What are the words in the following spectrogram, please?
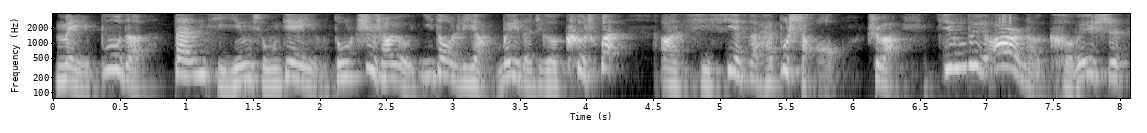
每部的单体英雄电影都至少有一到两位的这个客串啊，起戏份还不少。是吧？惊队二呢，可谓是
